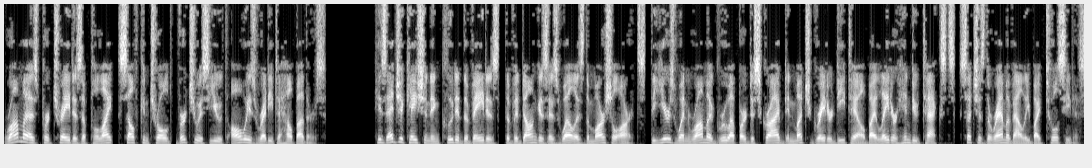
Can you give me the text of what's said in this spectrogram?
Rama is portrayed as a polite, self-controlled, virtuous youth always ready to help others. His education included the Vedas, the Vedangas as well as the martial arts. The years when Rama grew up are described in much greater detail by later Hindu texts, such as the Ramavali by Tulsidas.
